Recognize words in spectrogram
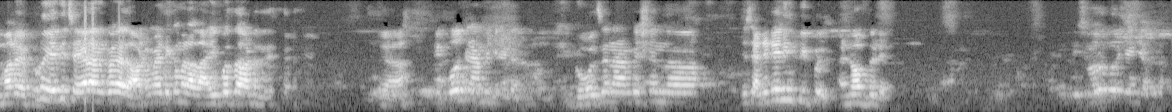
మనం ఎప్పుడు ఏది చేయాలనుకోలేదు. ఆటోమేటిక్గా మరి అలా అయిపోతూ ఉంటుంది. Goals and ambition is entertaining people end of the day మీ షోరూమ్ గురించి ఏం చెప్తారు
